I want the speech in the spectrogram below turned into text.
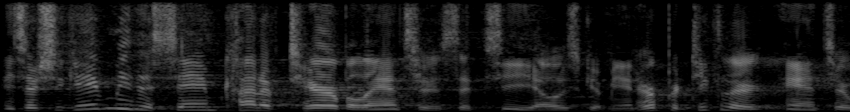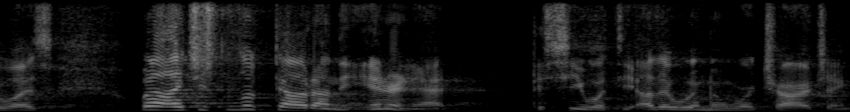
And so she gave me the same kind of terrible answers that CEOs give me. And her particular answer was, well, I just looked out on the internet to see what the other women were charging.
